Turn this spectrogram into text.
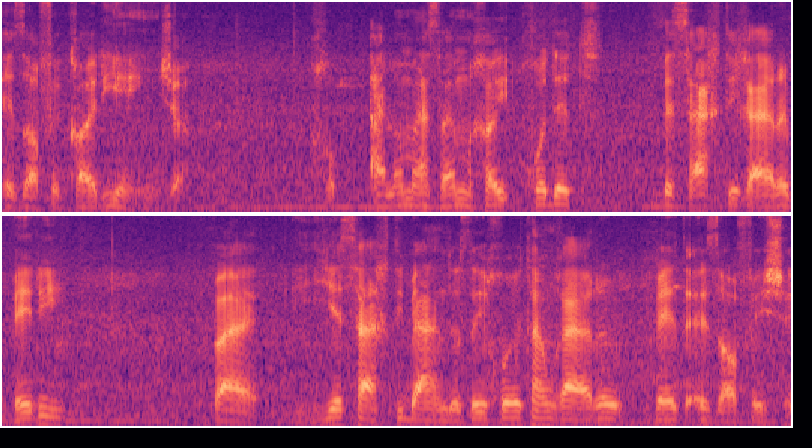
اضافه کاریه اینجا. خب الان مثلا می‌خوای خودت به سختی قرار بری و یه سختی به اندازه خودت هم قرار بهت اضافه شه.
